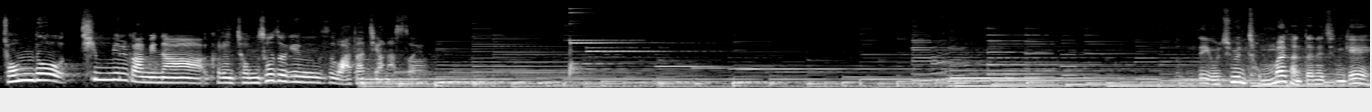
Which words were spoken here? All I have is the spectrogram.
좀 더 친밀감이나 그런 정서적인 것은 와닿지 않았어요. 근데 요즘은 정말 간단해진 게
